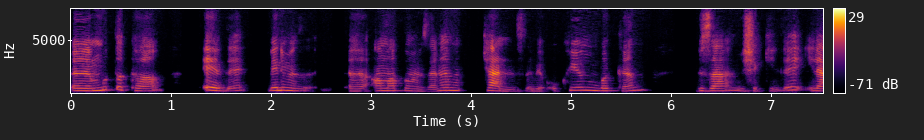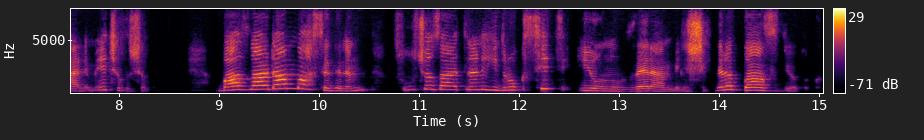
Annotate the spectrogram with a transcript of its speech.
E, mutlaka evde benim e, anlatmam üzerine kendiniz bir okuyun, bakın. Güzel bir şekilde ilerlemeye çalışalım. Bazılardan bahsedelim. Sulu çözeltilerine hidroksit iyonu veren bileşiklere baz diyorduk.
